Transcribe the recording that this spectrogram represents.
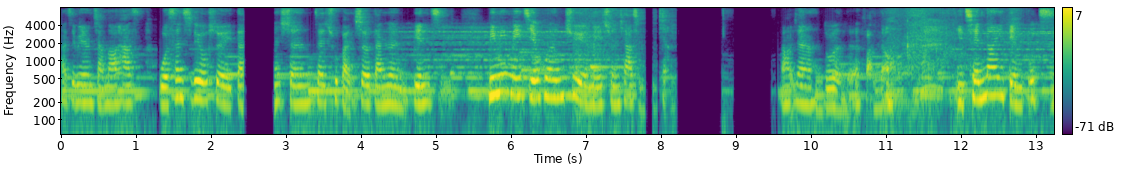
他这边讲到他，我三十六岁单身，在出版社担任编辑，明明没结婚，却也没存下什么钱。然后现在很多人的烦恼。以前那一点不值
